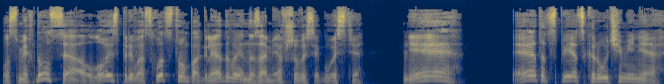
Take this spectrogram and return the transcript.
Усмехнулся Аллой с превосходством, поглядывая на замявшегося гостя. «Не, этот спец круче меня».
